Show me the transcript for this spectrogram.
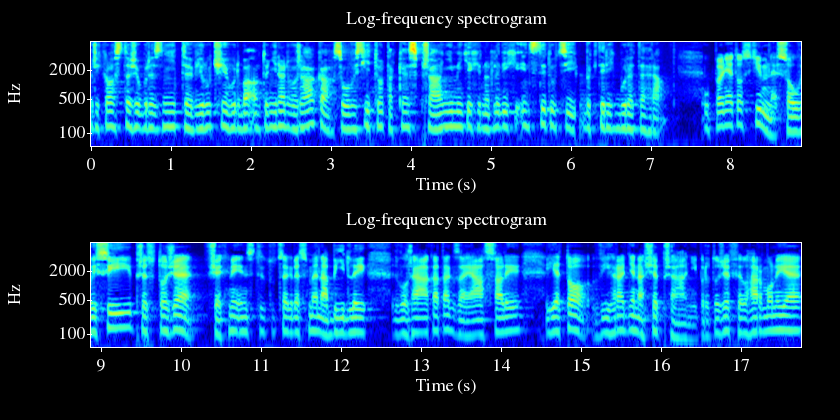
Říkal jste, že bude znít výlučně hudba Antonína Dvořáka. Souvisí to také s přáními těch jednotlivých institucí, ve kterých budete hrát? Úplně to s tím nesouvisí, přestože všechny instituce, kde jsme nabídli Dvořáka, tak zajásali. Je to výhradně naše přání, protože Filharmonie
